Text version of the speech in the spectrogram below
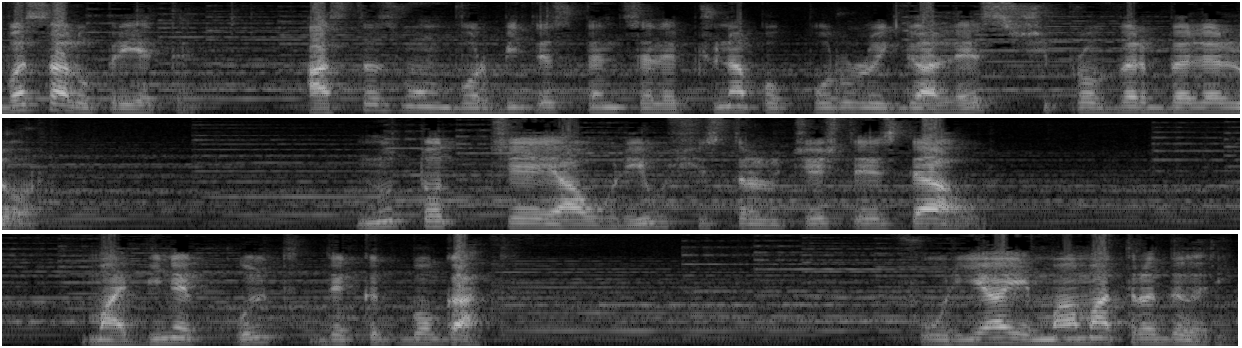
Vă salut, prieteni! Astăzi vom vorbi despre înțelepciunea poporului gales și proverbele lor. Nu tot ce e auriu și strălucește este aur. Mai bine cult decât bogat. Furia e mama trădării.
